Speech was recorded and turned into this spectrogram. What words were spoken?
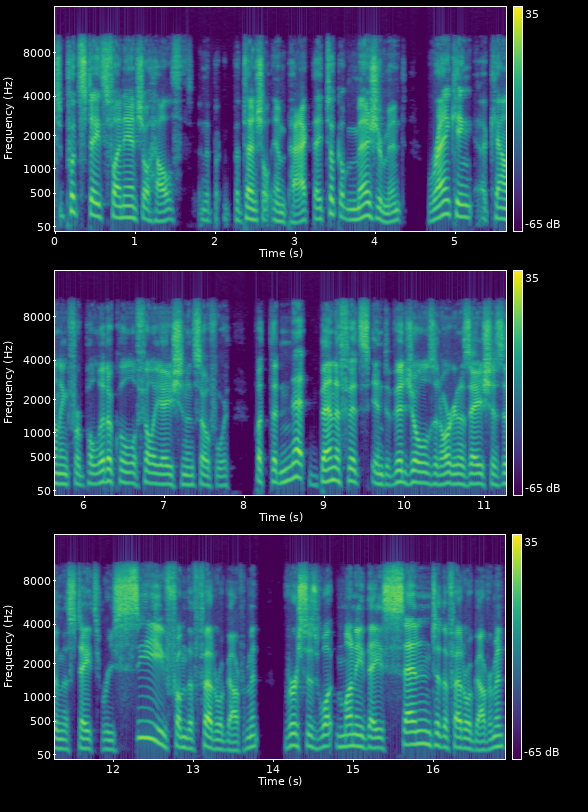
to put states' financial health and the p- potential impact. They took a measurement, ranking accounting for political affiliation and so forth, but the net benefits individuals and organizations in the states receive from the federal government versus what money they send to the federal government,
